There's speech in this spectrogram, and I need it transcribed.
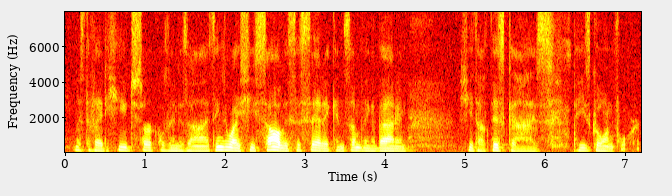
He must have had huge circles in his eyes. Anyway, she saw this ascetic and something about him. She thought, this guy's, he's going for it.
